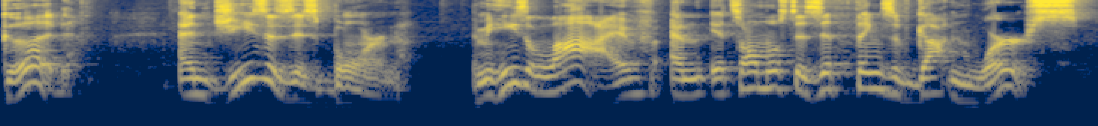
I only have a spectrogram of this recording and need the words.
good. And Jesus is born. I mean, he's alive, and it's almost as if things have gotten worse.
